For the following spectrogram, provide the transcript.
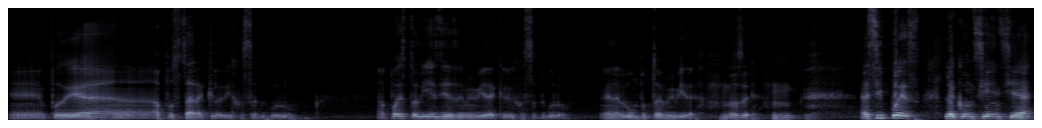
Eh, podría apostar a que lo dijo Sadhguru. Apuesto 10 días de mi vida que lo dijo Sadhguru, en algún punto de mi vida, no sé. Así pues, la conciencia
